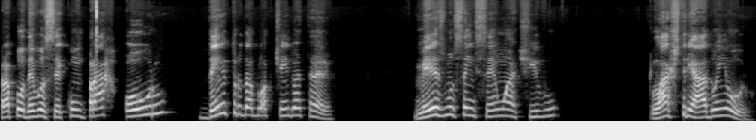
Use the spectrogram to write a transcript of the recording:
para poder você comprar ouro dentro da blockchain do Ethereum, mesmo sem ser um ativo lastreado em ouro.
